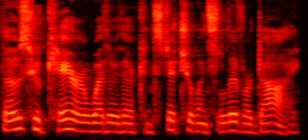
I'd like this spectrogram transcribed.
those who care whether their constituents live or die,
